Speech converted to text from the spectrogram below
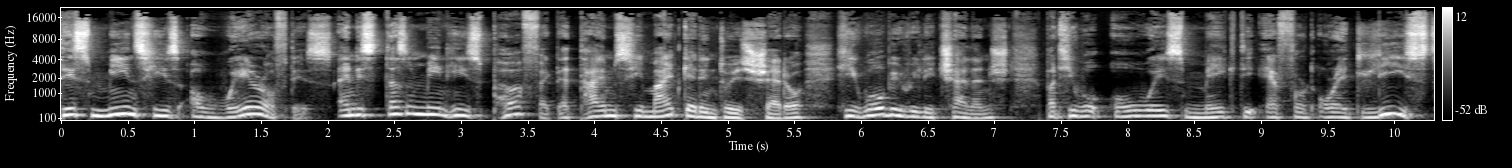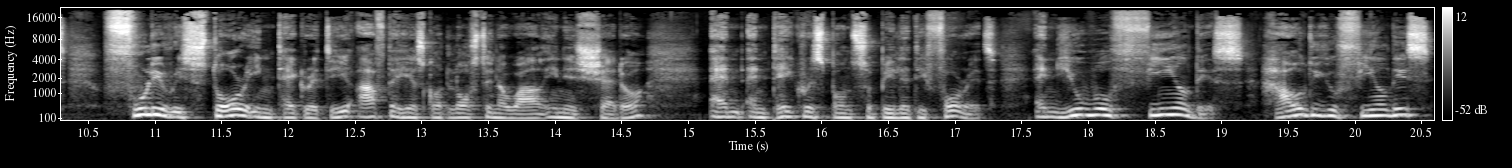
This means he's aware of this. And this doesn't mean he's perfect. At times he might get into his shadow, he will be really challenged, but he will always make the effort or at least fully restore integrity after he has got lost in a while in his shadow and, and take responsibility for it. And you will feel this. How do you feel this?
